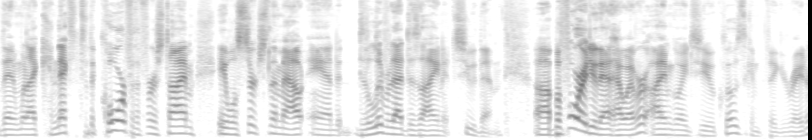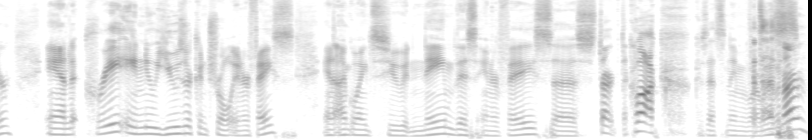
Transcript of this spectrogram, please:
then when I connect to the core for the first time, it will search them out and deliver that design to them. Uh, before I do that, however, I'm going to close the configurator and create a new user control interface. And I'm going to name this interface uh, "Start the Clock" because that's the name of our webinar.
